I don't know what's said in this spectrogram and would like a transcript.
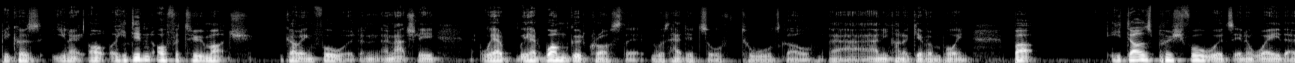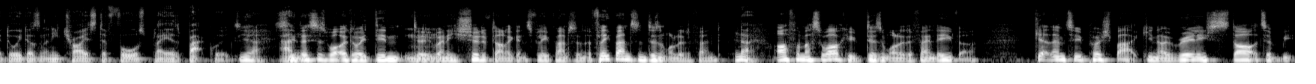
because you know he didn't offer too much going forward, and, and actually we had we had one good cross that was headed sort of towards goal, at any kind of given point, but he does push forwards in a way that Odoi doesn't, and he tries to force players backwards. Yeah, see, And- this is what Odoi didn't do Mm. when he should have done against Philippe Anderson. Philippe Anderson doesn't want to defend. No, Arthur Masuaku doesn't want to defend either. Get them to push back, you know, really start to be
